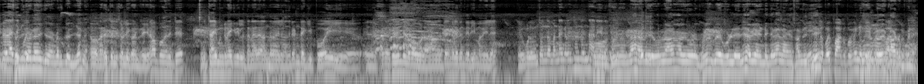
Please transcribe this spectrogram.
இவராச்சும் வர சொல்லி சொல்லி கொண்டிருக்கிறோம் அப்போ வந்துட்டு இந்த டைம் கிடைக்கிறீங்கள தானே அந்த வகையில் வந்து ரெண்டைக்கு போய் எங்களுக்கு தெரிஞ்ச உறவுகள். அதாவது வந்துட்டு எங்களுக்கும் தெரியும் அவையில் உங்களுக்கு சொந்த மண்ணா எங்களுக்கு சொந்தம் தானே. அது ஒரு நாளும் அவையோட தொழில் பேர் உள்ளேயே அவைய இன்றைக்கெல்லாம் நாங்கள் சந்திச்சு போய் பார்க்க போவே என்ன செய்ய போய்? பார்க்க. போறோம்.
